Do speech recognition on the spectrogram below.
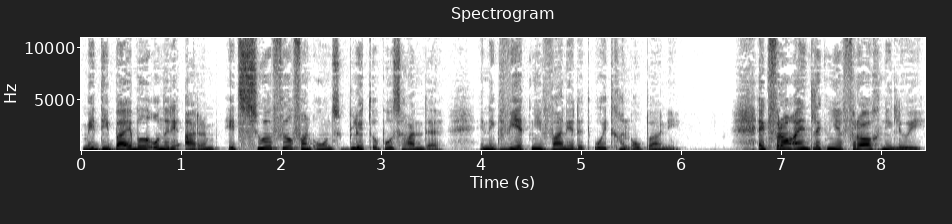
met die Bybel onder die arm, het soveel van ons bloed op ons hande en ek weet nie wanneer dit ooit gaan ophou nie. Ek vra eintlik nie 'n vraag nie, Louis.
